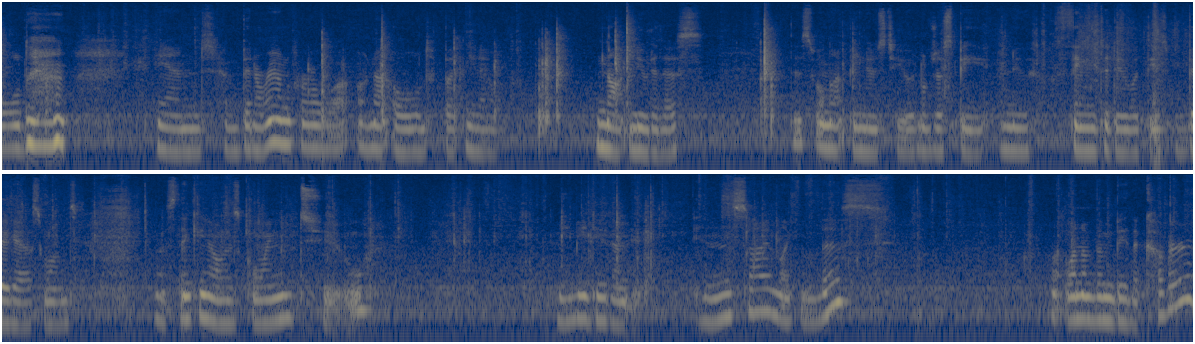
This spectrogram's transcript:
old and have been around for a while, or not old, but you know, not new to this. This will not be news to you. It'll just be a new thing to do with these big ass ones. I was thinking I was going to maybe do them inside like this. Let one of them be the cover.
